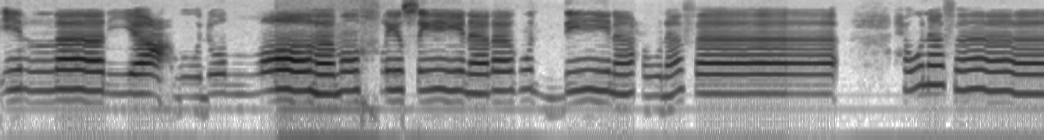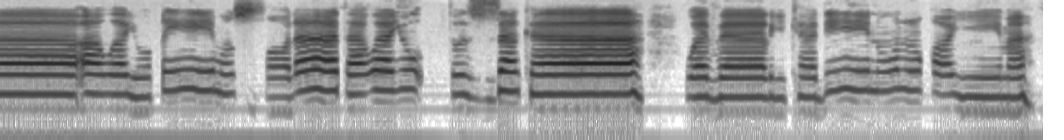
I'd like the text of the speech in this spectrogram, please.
إلا ليعبدوا الله مخلصين له الدين حنفاء حنفاء ويقيموا الصلاة ويؤتوا الزكاة وذلك دين القيمة.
